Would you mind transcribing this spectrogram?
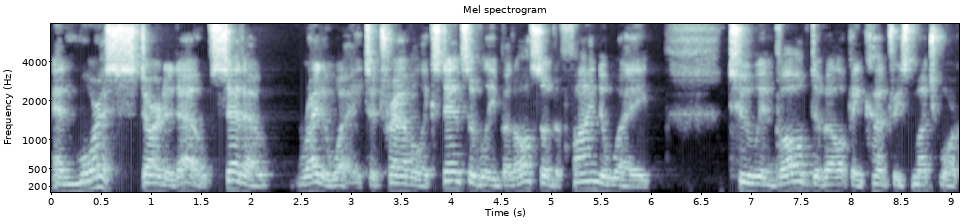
And Maurice started out, set out right away to travel extensively, but also to find a way to involve developing countries much more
